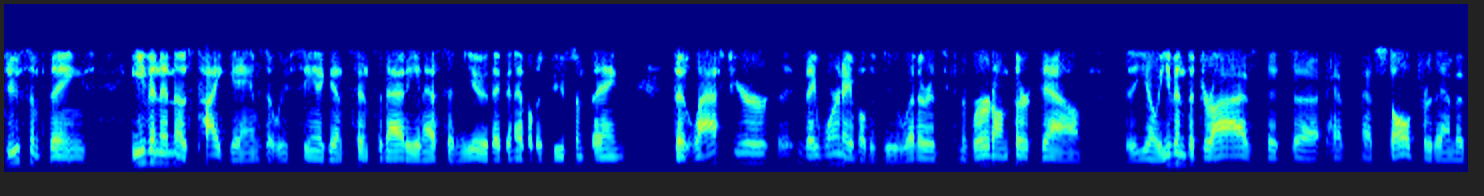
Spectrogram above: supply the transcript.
do some things even in those tight games that we've seen against Cincinnati and SMU. They've been able to do some things that last year uh, they weren't able to do, whether it's convert on third down you know, even the drives that uh, have have stalled for them have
